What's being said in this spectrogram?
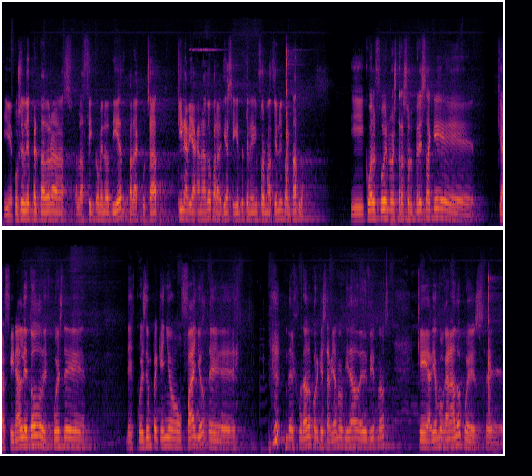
Y me puse el despertador a las, a las 5 menos 10 para escuchar quién había ganado para el día siguiente tener información y contarlo. ¿Y cuál fue nuestra sorpresa? Que, que al final de todo, después de, después de un pequeño fallo de- del jurado, porque se habían olvidado de decirnos que habíamos ganado, pues eh,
